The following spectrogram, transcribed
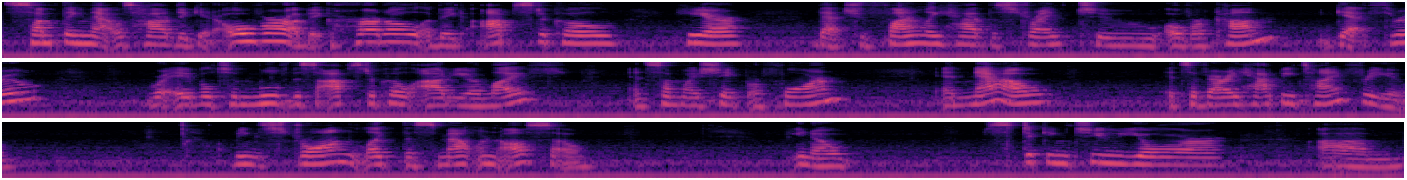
something that was hard to get over, a big hurdle, a big obstacle here that you finally had the strength to overcome, get through, were able to move this obstacle out of your life in some way, shape, or form. And now it's a very happy time for you. Being strong like this mountain, also. You know, sticking to your. Um,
